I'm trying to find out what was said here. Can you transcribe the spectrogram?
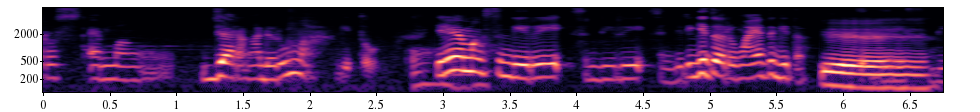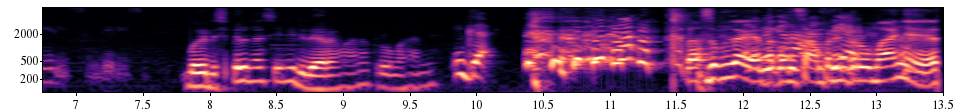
terus emang jarang ada rumah gitu Oh. Jadi memang sendiri, sendiri, sendiri gitu rumahnya tuh gitu. Iya. Yeah. Sendiri, sendiri, sendiri, sendiri. Boleh di-spill nggak sih ini di daerah mana perumahannya? Enggak. Langsung enggak ya, takut disamperin ke rumahnya ya.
